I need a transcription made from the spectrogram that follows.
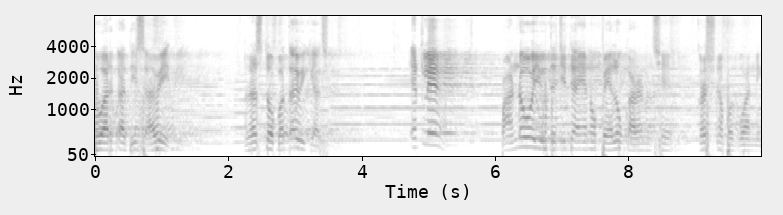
દ્વારકાધીશ આવી રસ્તો બતાવી ગયા છે. એટલે પાંડવો યુદ્ધ જીત્યા એનું પહેલું કારણ છે કૃષ્ણ ભગવાનની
